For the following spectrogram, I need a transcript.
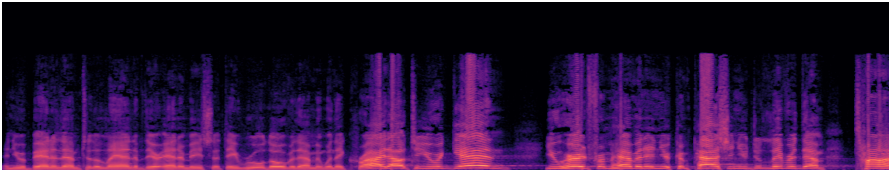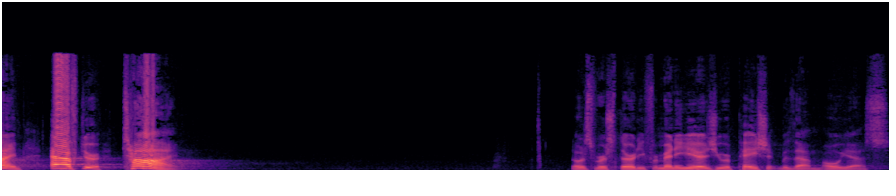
And you abandoned them to the land of their enemies so that they ruled over them. And when they cried out to you again, you heard from heaven and in your compassion, you delivered them time after time. Notice verse 30. For many years you were patient with them. Oh, yes.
